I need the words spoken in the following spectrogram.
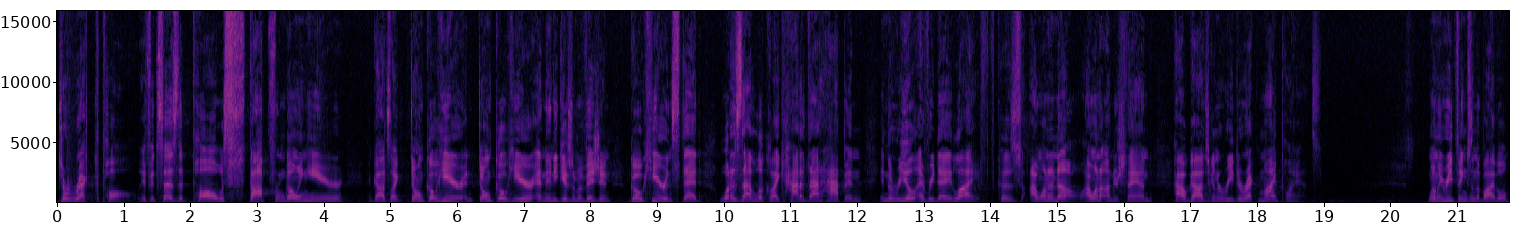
direct Paul? If it says that Paul was stopped from going here, and God's like, don't go here and don't go here, and then He gives him a vision, go here instead. What does that look like? How did that happen in the real everyday life? Because I want to know. I want to understand how God's going to redirect my plans. When we read things in the Bible,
